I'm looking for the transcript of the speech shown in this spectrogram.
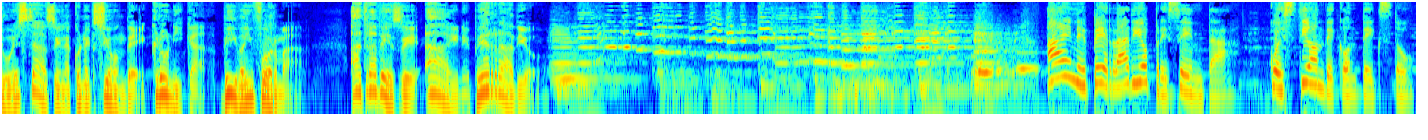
Tú estás en la conexión de Crónica Viva Informa a través de ANP Radio. ANP Radio presenta Cuestión de Contexto,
